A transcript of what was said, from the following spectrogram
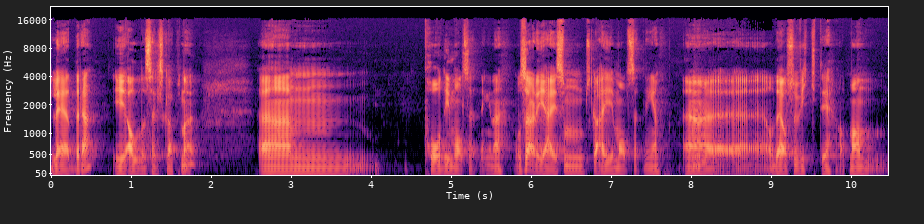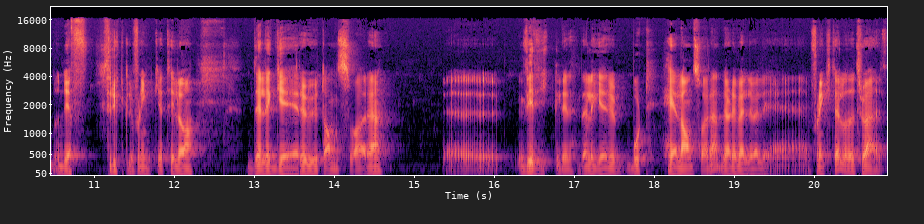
ledere i alle selskapene um, på de målsetningene. Og så er det jeg som skal eie målsetningen. Uh, og det er også viktig at man De er fryktelig flinke til å delegere ut ansvaret Eh, virkelig delegerer bort hele ansvaret. Det er de veldig veldig flinke til, og det tror jeg er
